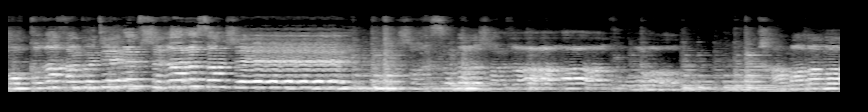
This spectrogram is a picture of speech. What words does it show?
шоққыға қан көтеріп шығарсаңшы шей жақсыны жарға қамаламай.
